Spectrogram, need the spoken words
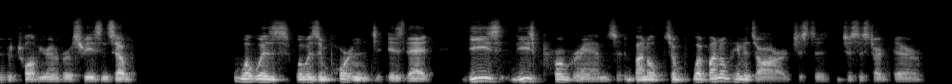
or 12 year anniversaries. And so what was what was important is that these these programs bundle so what bundle payments are just to just to start there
